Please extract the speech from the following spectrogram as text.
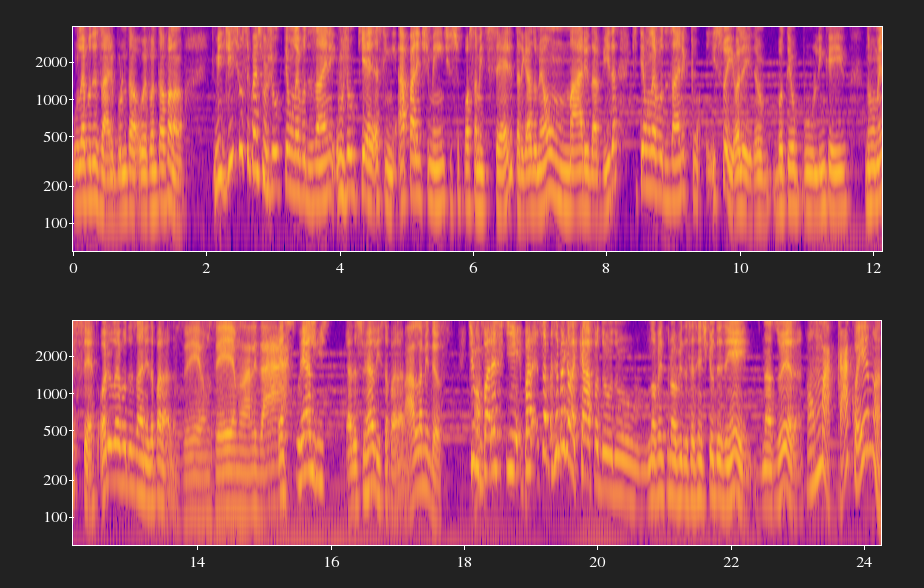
o level design, o, Bruno tá, o Evandro tava falando. Me diz se você conhece um jogo que tem um level design, um jogo que é, assim, aparentemente, supostamente sério, tá ligado? Não é um Mario da vida, que tem um level design com. Isso aí, olha aí, eu botei o, o link aí no momento certo. Olha o level design da parada. Vamos ver, vamos ver, vamos analisar. É surrealista, cara, é surrealista a parada. Fala-me Deus. Tipo, nossa. parece que. pare- Sabe, sabe aquela capa do, do 99 Vidas Recente que eu desenhei na zoeira? É um macaco aí, mano?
